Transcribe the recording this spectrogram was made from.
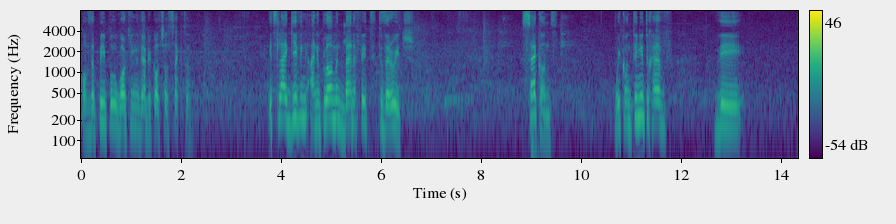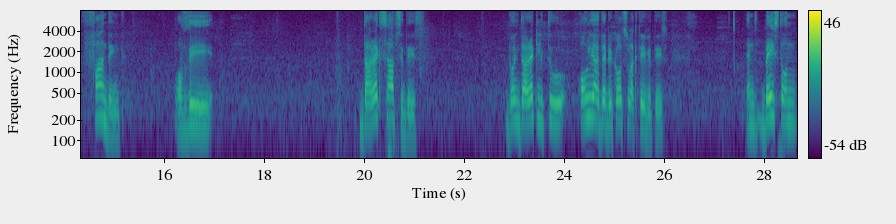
of the people working in the agricultural sector. It's like giving unemployment benefit to the rich. Second, we continue to have the funding of the direct subsidies going directly to only the agricultural activities and based on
